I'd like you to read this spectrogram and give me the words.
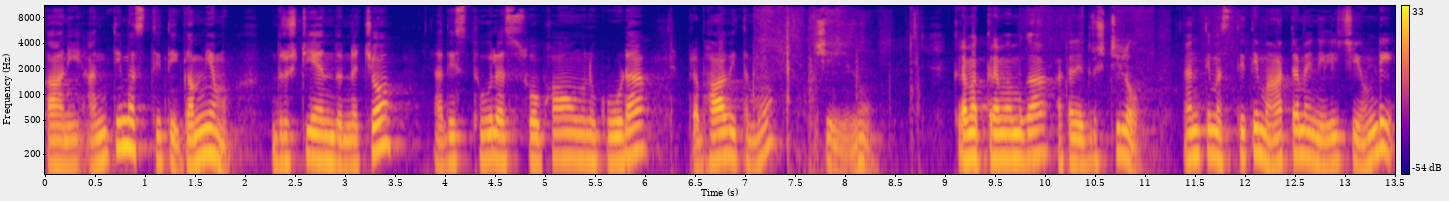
కానీ అంతిమ స్థితి గమ్యము దృష్టి ఎందున్నచో అది స్థూల స్వభావమును కూడా ప్రభావితము చేయును. క్రమక్రమముగా అతని దృష్టిలో అంతిమ స్థితి మాత్రమే నిలిచి ఉండి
